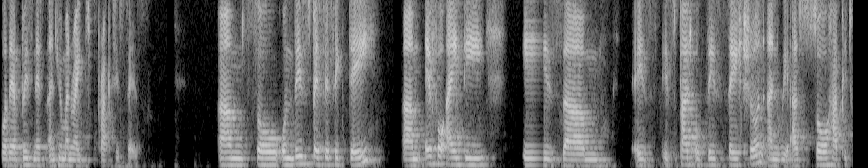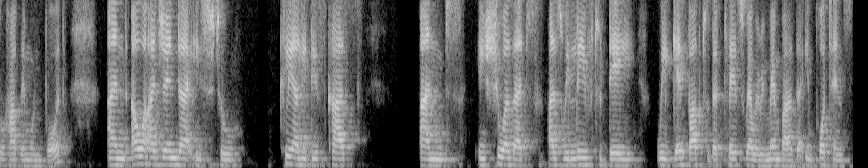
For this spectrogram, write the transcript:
for their business and human rights practices. Um, so on this specific day, um, A4ID is, um, is, is part of this session and we are so happy to have them on board. And our agenda is to clearly discuss and ensure that as we live today, we get back to that place where we remember the importance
